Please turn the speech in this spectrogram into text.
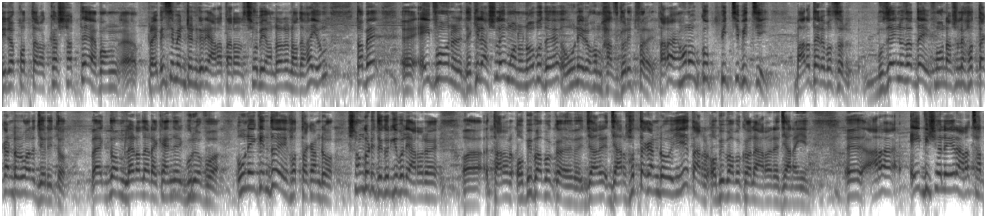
নিরাপত্তা রক্ষার স্বার্থে এবং প্রাইভেসি মেনটেন করে আরা তারার ছবি অন্ডারে নদেহাইম তবে এই ফোনের দেখিলে আসলেই মনে নবুদে উনি এরকম হাজ গরিত পারে তারা এখনও খুব পিচ্ছি পিচ্ছি বারো তেরো বছর। বুঝাই নজার দেয় ফোন আসলে হত্যাকাণ্ডের জড়িত। বা একদম লেড়া লেড়া কেন ঘুরে পোয়া উনি কিন্তু এই হত্যাকাণ্ড সংগঠিত করি বলে আর তার অভিভাবক যার যার হত্যাকাণ্ড ইয়ে তার অভিভাবক হলে আর জানাইয়ে। আর, এই বিষয় লইয়ের আর ছাদ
